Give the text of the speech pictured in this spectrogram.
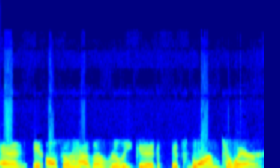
And it also has a really good, it's warm to wear.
